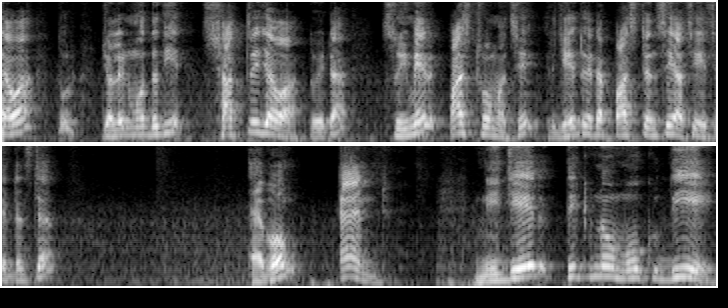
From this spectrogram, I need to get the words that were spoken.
যাওয়া, তো জলের মধ্য দিয়ে সাঁতরে যাওয়া, তো এটা সুইমের পাস্ট ফর্ম আছে যেহেতু এটা পাস্ট টেন্সে আছে, এই সেন্টেন্সটা এবং অ্যান্ড নিজের তীক্ষ্ণ মুখ দিয়ে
